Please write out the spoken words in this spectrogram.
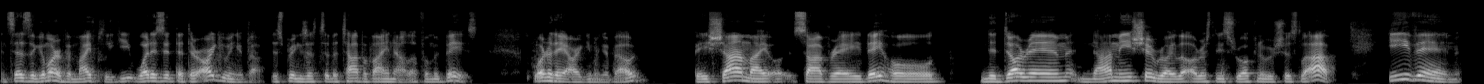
And says the Gemara, but my pligi, what is it that they're arguing about? This brings us to the top of Ayin Aleph from base. What are they arguing about? Beis Shammai uh, Savre, they hold Nidarim Nami Sheroila Arus Nisrok La'ab even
